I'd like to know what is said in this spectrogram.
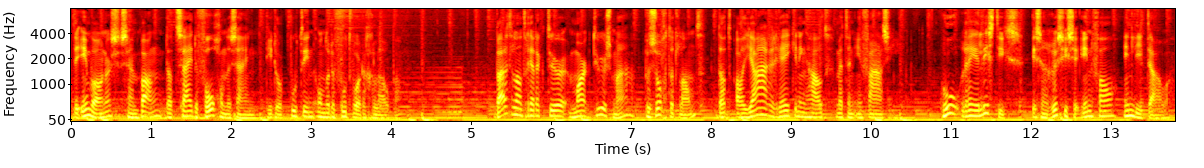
De inwoners zijn bang dat zij de volgende zijn die door Poetin onder de voet worden gelopen. Buitenlandredacteur Mark Duursma bezocht het land dat al jaren rekening houdt met een invasie. Hoe realistisch is een Russische inval in Litouwen?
